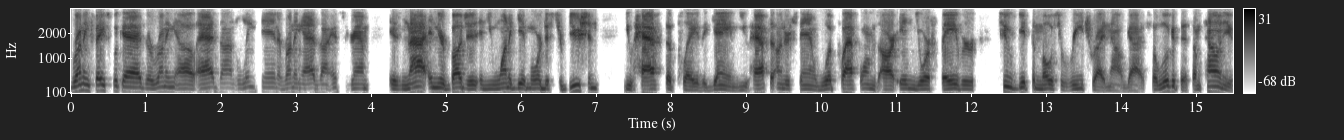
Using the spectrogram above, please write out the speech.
running Facebook ads or running uh, ads on LinkedIn or running ads on Instagram is not in your budget and you want to get more distribution, you have to play the game. You have to understand what platforms are in your favor to get the most reach right now, guys. So look at this. I'm telling you,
